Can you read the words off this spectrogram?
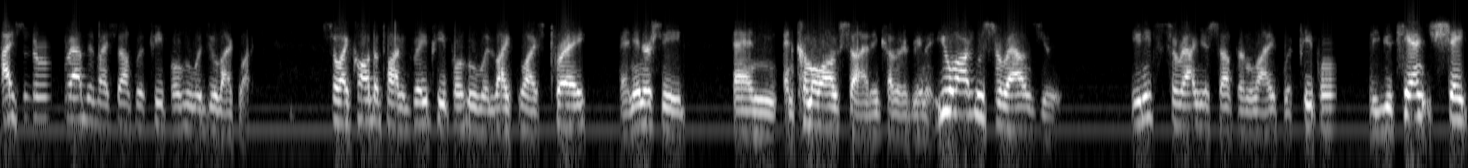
I surrounded myself with people who would do likewise. So I called upon great people who would likewise pray and intercede and and come alongside and come in agreement. You are who surrounds you. You need to surround yourself in life with people. You can't shake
